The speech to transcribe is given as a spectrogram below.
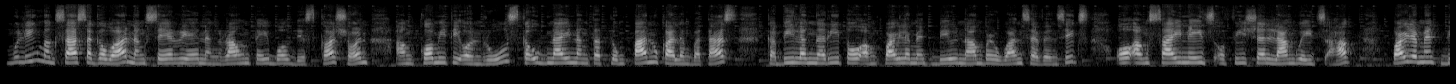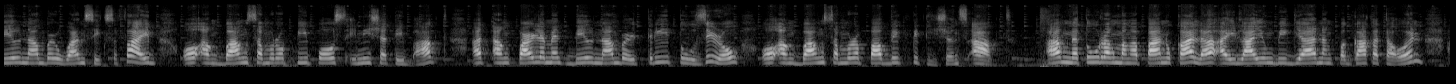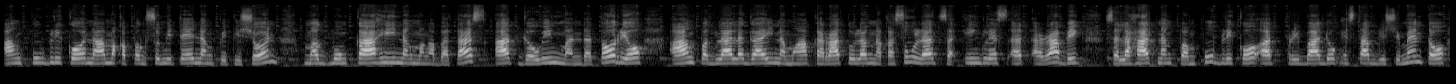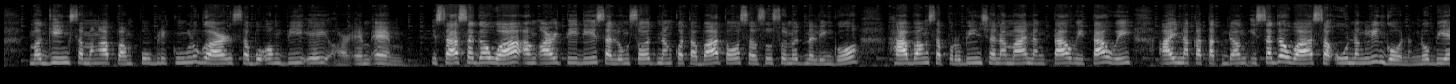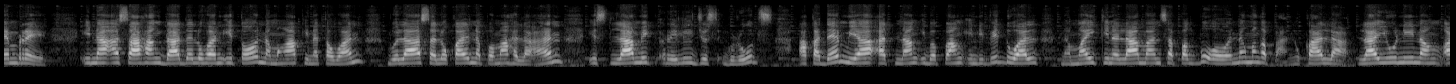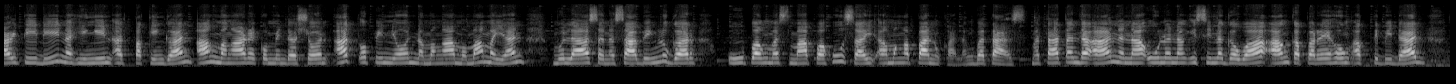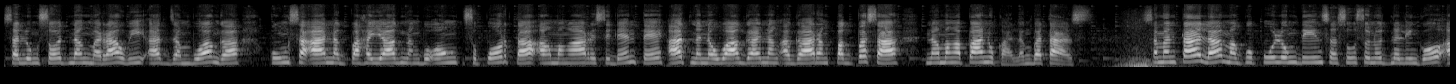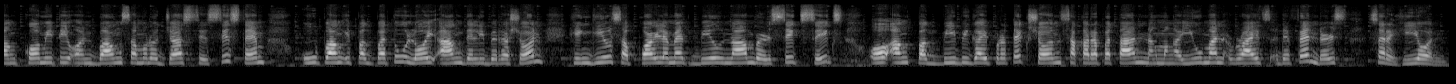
Muling magsasagawa ng serye ng roundtable discussion ang Committee on Rules kaugnay ng tatlong panukalang batas, kabilang narito ang Parliament Bill No. 176 o ang Signage Official Language Act, Parliament Bill No. 165 o ang Bangsamoro People's Initiative Act at ang Parliament Bill No. 320 o ang Bangsamoro Public Petitions Act. Ang naturang mga panukala ay layong bigyan ng pagkakataon ang publiko na makapagsumite ng petisyon, magmungkahi ng mga batas at gawing mandatoryo ang paglalagay ng mga karatulang nakasulat sa Ingles at Arabic sa lahat ng pampubliko at pribadong establishmento maging sa mga pampublikong lugar sa buong BARMM. Isasagawa ang RTD sa lungsod ng Cotabato sa susunod na linggo habang sa probinsya naman ng Tawi-Tawi ay nakatakdang isagawa sa unang linggo ng Nobyembre. Inaasahang dadaluhan ito ng mga kinatawan mula sa lokal na pamahalaan, Islamic religious groups, akademya at ng iba pang individual na may kinalaman sa pagbuo ng mga panukala. Layunin ng RTD na hingin at pakinggan ang mga rekomendasyon at opinyon ng mga mamamayan mula sa nasabing lugar upang mas mapahusay ang mga panukalang batas. Matatandaan na nauna nang isinagawa ang kaparehong aktibidad sa lungsod ng Marawi at Zamboanga kung saan nagpahayag ng buong suporta ang mga residente at nanawagan ng agarang pagpasa ng mga panukalang batas. Samantala, magpupulong din sa susunod na linggo ang Committee on Bangsamoro Justice System upang ipagpatuloy ang deliberasyon hinggil sa Parliament Bill No. 66 o ang pagbibigay proteksyon sa karapatan ng mga human rights defenders sa rehiyon.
